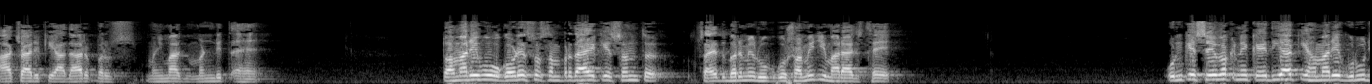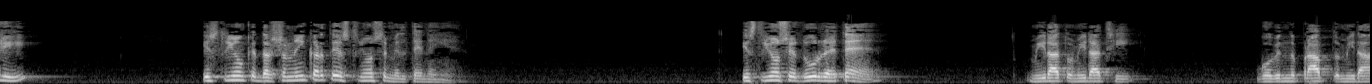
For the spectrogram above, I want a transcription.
आचार्य के आधार पर महिमा मंडित है। तो हमारे वो गौड़ेश्वर संप्रदाय के संत शायद भर में रूप गोस्वामी जी महाराज थे। उनके सेवक ने कह दिया कि हमारे गुरु जी स्त्रियों के दर्शन नहीं करते, स्त्रियों से मिलते नहीं हैं। स्त्रियों से दूर रहते हैं। मीरा तो मीरा थी, गोविंद प्राप्त मीरा।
